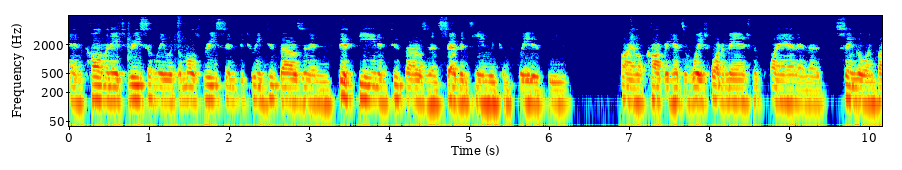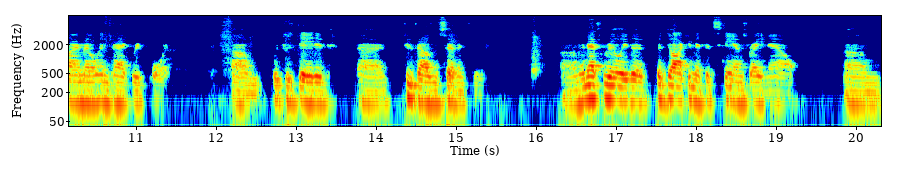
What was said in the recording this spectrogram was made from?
and culminates recently with the most recent between 2015 and 2017 we completed the final comprehensive wastewater management plan and a single environmental impact report um, which was dated uh, 2017 um, and that's really the, the document that stands right now. Um,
